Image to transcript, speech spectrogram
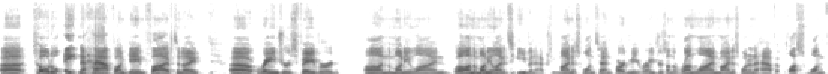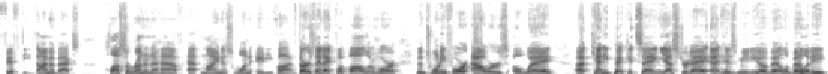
uh, total eight and a half on Game Five tonight. Uh, Rangers favored on the money line. Well, on the money line, it's even actually minus one ten. Pardon me. Rangers on the run line minus one and a half at plus one fifty. Diamondbacks plus a run and a half at minus 185. Thursday night football, a little more than 24 hours away. Uh, Kenny Pickett saying yesterday at his media availability,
